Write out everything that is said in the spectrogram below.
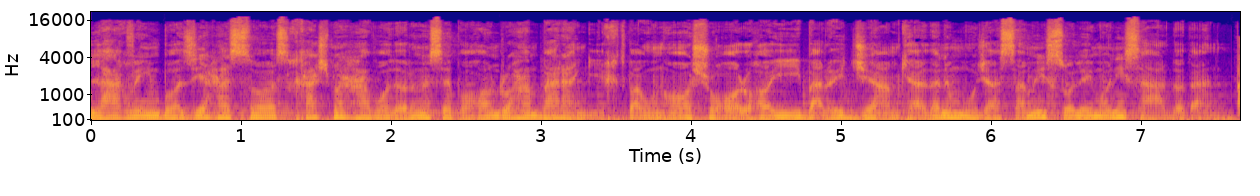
لغو این بازی حساس خشم هواداران سپاهان رو هم برانگیخت و اونها شعارهایی برای جمع کردن مجسمه سلیمانی سر دادند.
